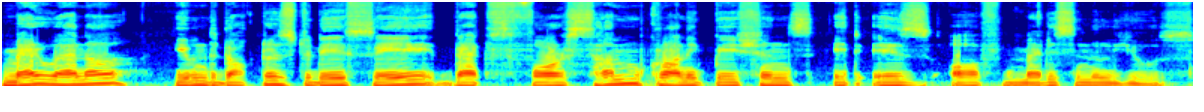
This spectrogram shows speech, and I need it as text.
Marijuana, even the doctors today say that for some chronic patients it is of medicinal use.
